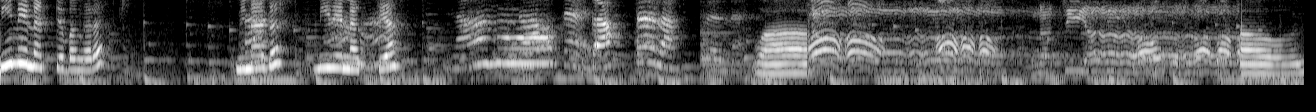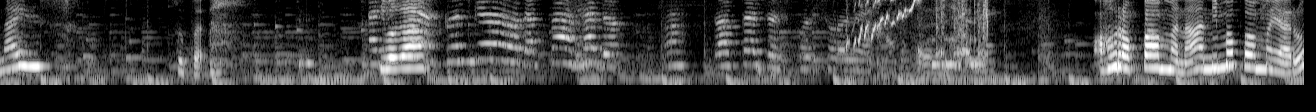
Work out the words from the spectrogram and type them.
ನೀನೇನಾಗ್ತೀಯ ಬಂಗಾರ? ನಿನಾದ? ನೀನೇನಾಗ್ತೀಯ? ವಾ ನೈಸ್. ಸೂಪರ್. ಇವಾಗ ಅವ್ರ ಅಪ್ಪ ಅಮ್ಮನ? ನಿಮ್ಮಪ್ಪ ಅಮ್ಮ ಯಾರು?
